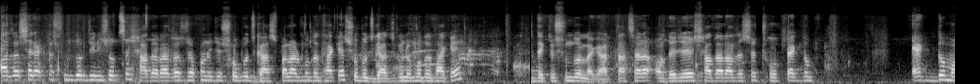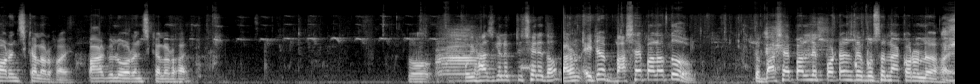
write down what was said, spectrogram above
রাজহাঁসের একটা সুন্দর জিনিস হচ্ছে সাদা রাজাস যখন এই যে সবুজ গাছপালার মধ্যে থাকে সবুজ গাছগুলোর মধ্যে থাকে দেখতে সুন্দর লাগে। আর তাছাড়া ওদের যে সাদা রাজহাঁসের ঠোঁটটা একদম একদম অরেঞ্জ কালার হয়। পা গুলো অরেঞ্জ কালার হয়। তো ওই হাঁসগুলো একটু ছেড়ে দাও। কারণ এটা বাসায় পালা তো। তো বাসায় পারলে পটাশ দিয়ে গোসল না করলে হয়।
